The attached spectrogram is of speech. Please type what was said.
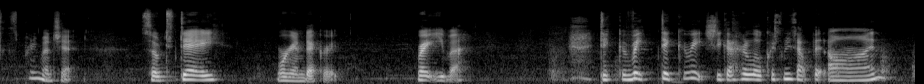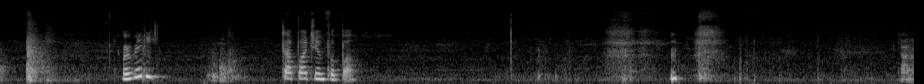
that's pretty much it. So today we're gonna decorate, right, Eva? Decorate, decorate. She got her little Christmas outfit on. We're ready. Stop watching football. Talking to her or me? Ba-dum-bum, doo-doo, doo, ba-dum, ba-dum, doo-doo, doo, doo-doo, doo, doo-doo, doo, doo-doo, doo, doo-doo, doo. All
